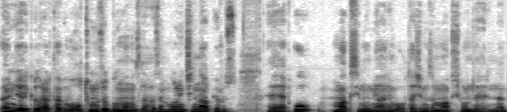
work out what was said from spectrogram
öncelikli olarak tabi voltumuzu bulmamız lazım. Bunun için ne yapıyoruz? E, U maksimum yani voltajımızın maksimum değerinden.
